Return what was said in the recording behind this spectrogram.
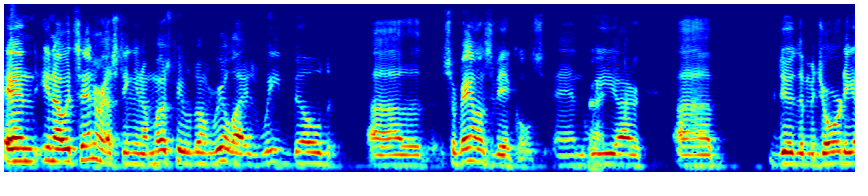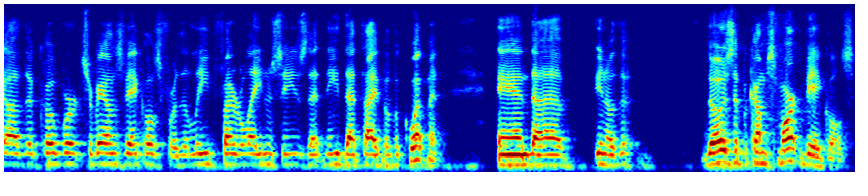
And you know, it's interesting. You know, most people don't realize we build uh, surveillance vehicles, and right. we are uh, do the majority of the covert surveillance vehicles for the lead federal agencies that need that type of equipment. And uh, you know, the, those have become smart vehicles.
